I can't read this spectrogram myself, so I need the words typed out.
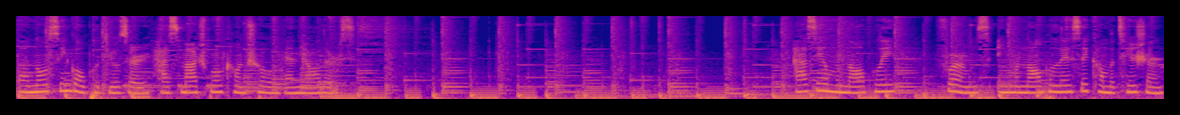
but no single producer has much more control than the others. As in a monopoly, firms in monopolistic competition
